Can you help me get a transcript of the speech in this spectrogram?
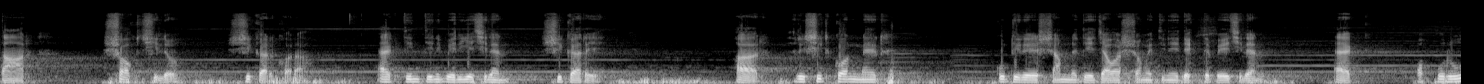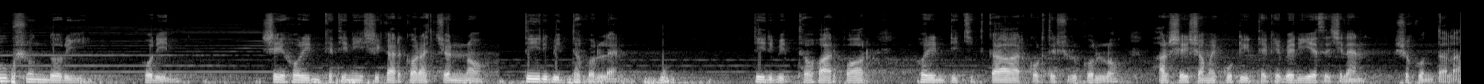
তার শখ ছিল শিকার করা। একদিন তিনি বেরিয়েছিলেন শিকারে আর ঋষির কর্ণের কুটিরের সামনে দিয়ে যাওয়ার সময় তিনি দেখতে পেয়েছিলেন এক অপরূপ সুন্দরী হরিণ। সেই হরিণকে তিনি শিকার করার জন্য তীরবিদ্ধ করলেন। তীরবিদ্ধ হওয়ার পর হরিণটি চিৎকার করতে শুরু করল আর সেই সময় কুটির থেকে বেরিয়ে এসেছিলেন শকুন্তলা।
